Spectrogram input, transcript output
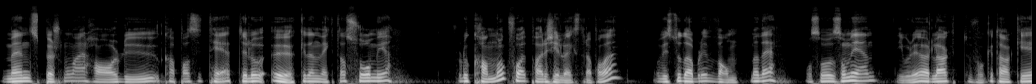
Men spørsmålet er har du kapasitet til å øke den vekta så mye. For du kan nok få et par kilo ekstra på det. Og hvis du da blir vant med det, og så som igjen, de blir ødelagt, du får ikke tak i,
